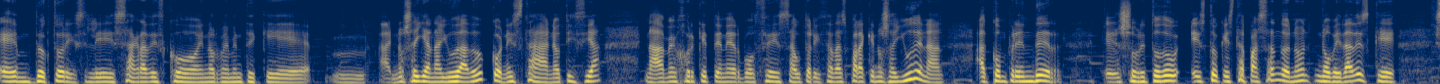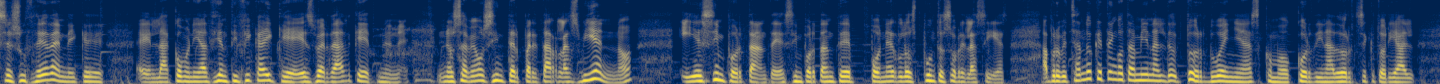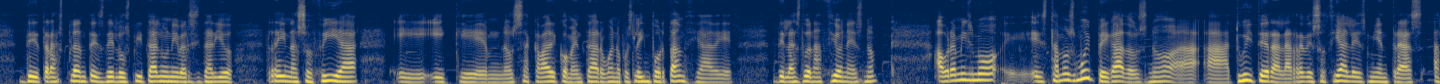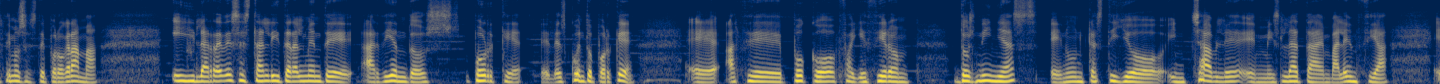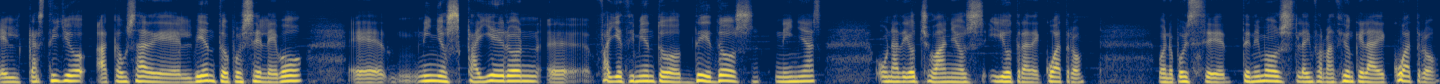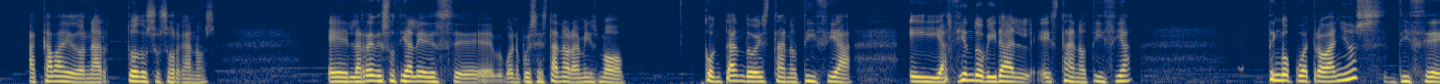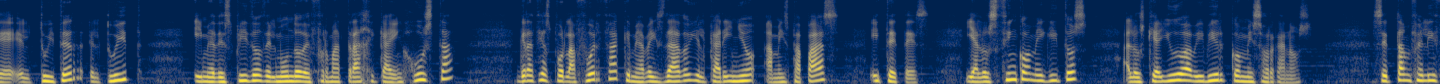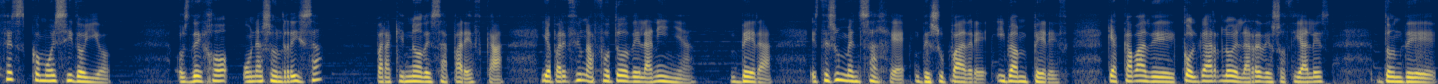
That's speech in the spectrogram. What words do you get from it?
Em, doctores, les agradezco enormemente que mm, nos hayan ayudado con esta noticia. Nada mejor que tener voces autorizadas para que nos ayuden a, comprender eh, sobre todo esto que está pasando, ¿no? Novedades que se suceden y que en la comunidad científica y que es verdad que no sabemos interpretarlas bien, ¿no? y es importante, es importante poner los puntos sobre las sillas. Aprovechando que tengo también al doctor Dueñas como coordinador sectorial de trasplantes del Hospital Universitario Reina Sofía y que nos acaba de comentar, bueno, pues la importancia de, las donaciones, ¿no? Ahora mismo eh, estamos muy pegados ¿no? a, Twitter, a las redes sociales, mientras hacemos este programa y las redes están literalmente ardiendo porque, eh, les cuento por qué. Eh, hace poco fallecieron dos niñas en un castillo hinchable en Mislata, en Valencia. El castillo, a causa del viento, pues se elevó. Niños cayeron, fallecimiento de dos niñas, una de ocho años y otra de cuatro. Bueno, pues tenemos la información que la de cuatro acaba de donar todos sus órganos. las redes sociales, bueno, pues están ahora mismo contando esta noticia y haciendo viral esta noticia. Tengo cuatro años, dice el Twitter, el tweet, y me despido del mundo de forma trágica e injusta. Gracias por la fuerza que me habéis dado y el cariño a mis papás y tetes y a los cinco amiguitos a los que ayudo a vivir con mis órganos. Sed tan felices como he sido yo. Os dejo una sonrisa para que no desaparezca. Y aparece una foto de la niña, Vera, este es un mensaje de su padre, Iván Pérez, que acaba de colgarlo en las redes sociales, donde,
